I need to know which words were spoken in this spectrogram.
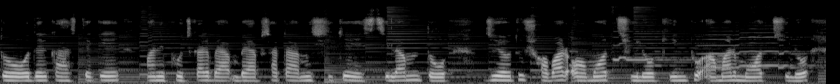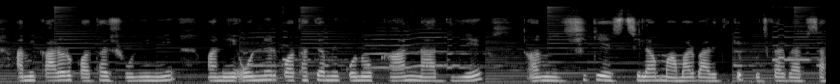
তো ওদের কাছ থেকে মানে ফুচকার ব্যবসাটা আমি শিখে এসছিলাম। তো যেহেতু সবার অমত ছিল, কিন্তু আমার মত ছিল, আমি কারোর কথা শুনিনি। মানে অন্যের কথাকে আমি কোনো কান না দিয়ে আমি শিখে এসেছিলাম মামার বাড়ি থেকে ফুচকার ব্যবসা।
